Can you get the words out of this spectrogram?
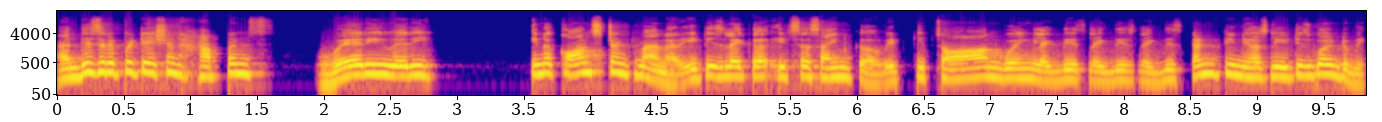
And this repetition happens very, very in a constant manner. It is like a it's a sine curve. It keeps on going like this, like this, like this. Continuously it is going to be.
